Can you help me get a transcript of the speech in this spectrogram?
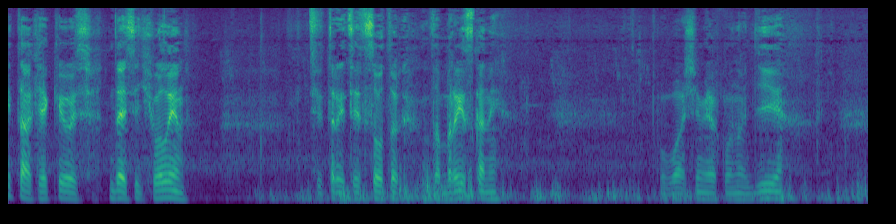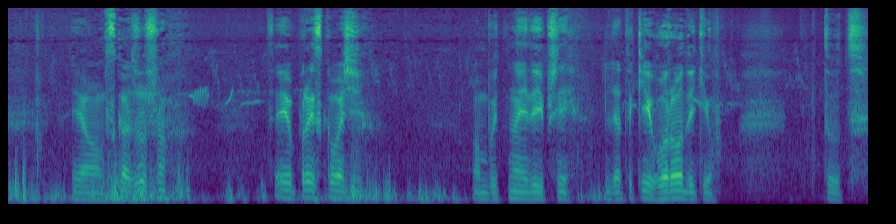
І так, якихось 10 хвилин. Ці 30 соток забризкані. Побачимо, як воно діє. Я вам скажу, що цей оприскувач, мабуть, найліпший для таких городиків. Тут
